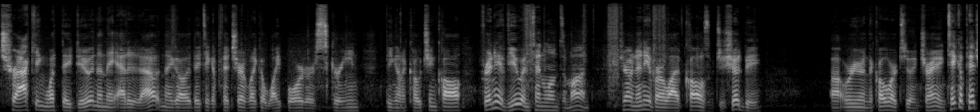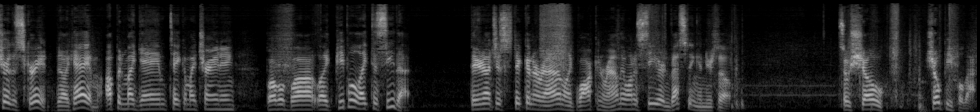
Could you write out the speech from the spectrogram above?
tracking what they do and then they edit it out and they go they take a picture of like a whiteboard or a screen being on a coaching call for any of you in 10 loans a month if you're on any of our live calls which you should be uh, or you're in the cohorts doing training take a picture of the screen be like hey i'm up in my game taking my training blah blah blah like people like to see that They're not just sticking around, like walking around. They want to see you're investing in yourself. So show, show people that.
